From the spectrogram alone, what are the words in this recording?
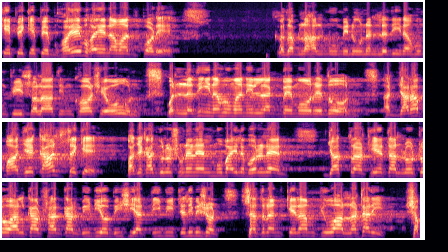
কেঁপে কেঁপে ভয়ে ভয়ে নামাজ পড়ে كذب لها المؤمنون الذين هم في صلاتهم خاشعون والذين هم عن اللغو معرضون আর যারা বাজে কাজ থেকে বাজে কাজগুলো শুনে নেন মোবাইলে ভরলেন যাত্রা থিয়েটার লোটো আলকাপ সার্কার ভিডিও বিসিআর টিভি টেলিভিশন শতরঞ্জ কেরাম জুয়া লটারি সব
